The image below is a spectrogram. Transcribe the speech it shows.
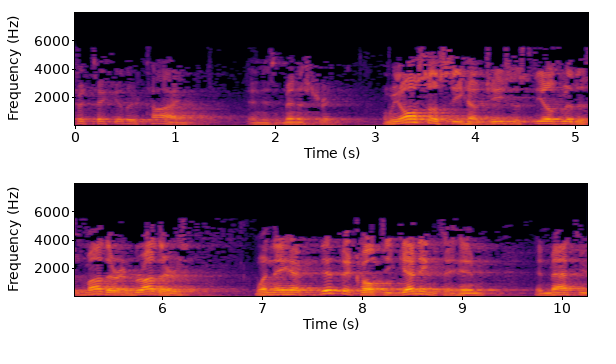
particular time in his ministry. And we also see how Jesus deals with his mother and brothers when they have difficulty getting to him in Matthew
